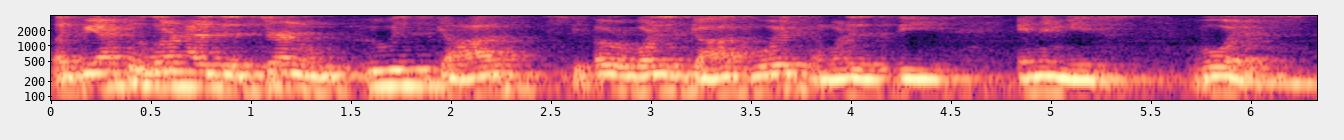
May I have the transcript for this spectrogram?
like we have to learn how to discern who is God's or what is God's voice and what is the enemy's voice.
